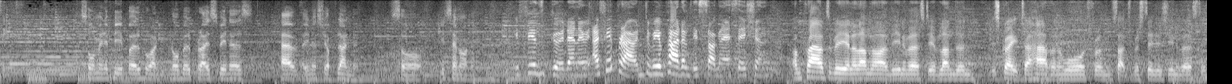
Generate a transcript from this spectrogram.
see. So many people who are Nobel Prize winners have the University of London, so it's an honor. It feels good and I feel proud to be a part of this organisation. I'm proud to be an alumni of the University of London. It's great to have an award from such a prestigious university.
